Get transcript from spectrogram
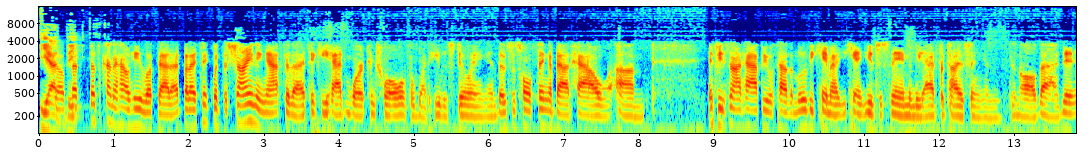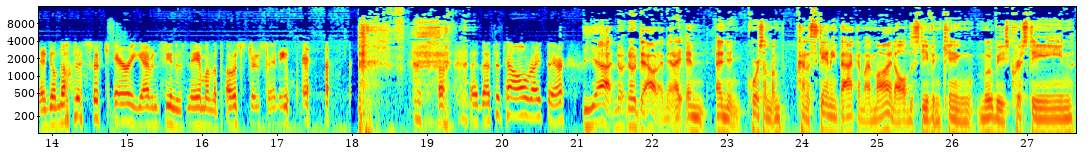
Yeah. So the, that, that's kind of how he looked at it. But I think with The Shining after that, I think he had more control over what he was doing. And there's this whole thing about how um, if he's not happy with how the movie came out, you can't use his name in the advertising and, and all that. And you'll notice with Carrie, you haven't seen his name on the posters anywhere. So, that's a tell right there. Yeah, no, no doubt. I mean, I, and and of course, I'm, I'm kind of scanning back in my mind all of the Stephen King movies, Christine,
